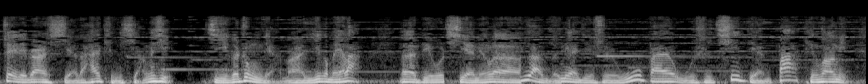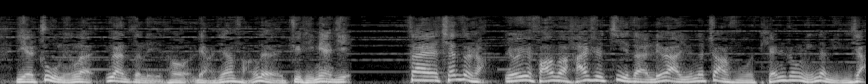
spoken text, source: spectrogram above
这里边写的还挺详细，几个重点嘛一个没落。呃，比如写明了院子面积是五百五十七点八平方米，也注明了院子里头两间房的具体面积。在签字上，由于房子还是记在刘亚云的丈夫田中林的名下，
